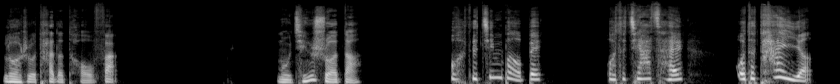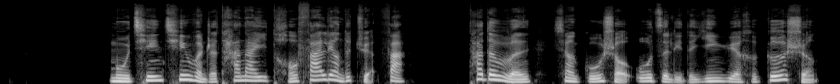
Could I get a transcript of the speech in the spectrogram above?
落入他的头发。母亲说道。我的金宝贝，我的家财，我的太阳。母亲亲吻着他那一头发亮的卷发，他的吻像鼓手屋子里的音乐和歌声。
